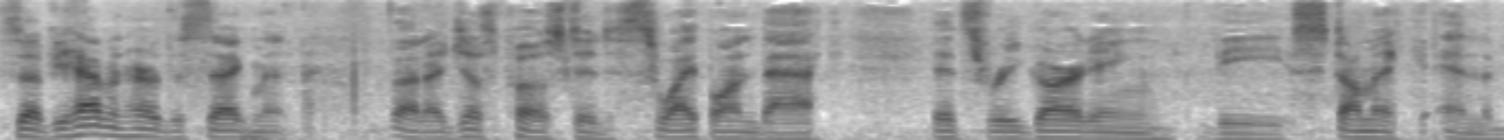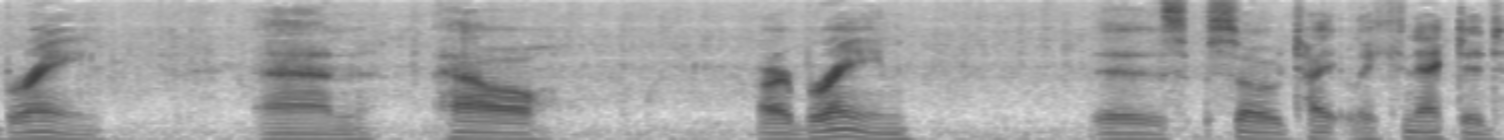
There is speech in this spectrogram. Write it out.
So if you haven't heard the segment that I just posted, swipe on back. It's regarding the stomach and the brain and how our brain is so tightly connected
